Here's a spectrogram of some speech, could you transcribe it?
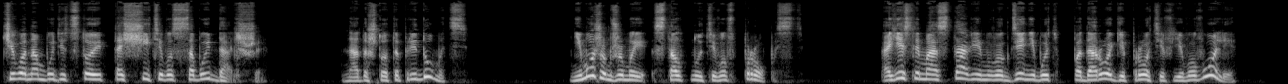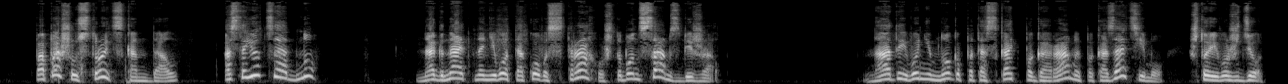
чего нам будет стоить тащить его с собой дальше? Надо что-то придумать». Не можем же мы столкнуть его в пропасть. А если мы оставим его где-нибудь по дороге против его воли, папаша устроит скандал. Остается одно — нагнать на него такого страху, чтобы он сам сбежал. Надо его немного потаскать по горам и показать ему, что его ждет.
